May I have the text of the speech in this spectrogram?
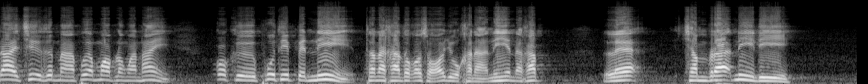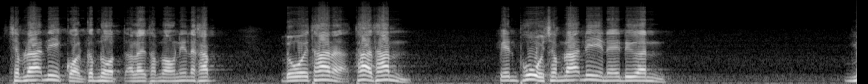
ได้ชื่อขึ้นมาเพื่อมอบรางวัลให้ ก็คือผู้ที่เป็นหนี้ธนาคารทกสอยู่ขณะนี้นะครับ และชำระหนี้ดีชำระหนี้ก่อนกำหนดอะไรทำนองนี้นะครับ โดยท่านถ้าท่านเป็นผู้ชำระหนี้ในเดือน เม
